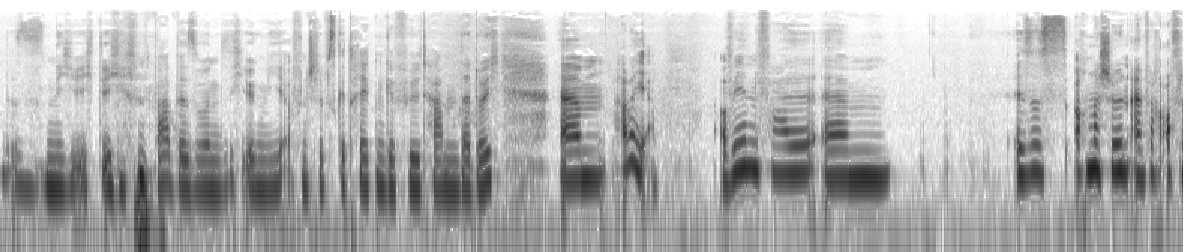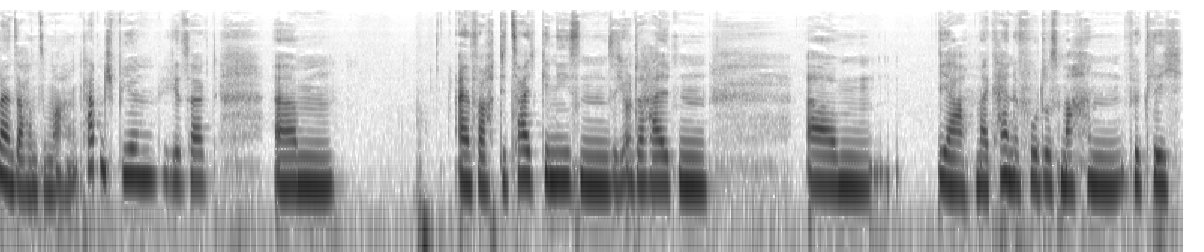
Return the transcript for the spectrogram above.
das ist nicht wichtig, ein paar Personen sich irgendwie auf den Schlips getreten gefühlt haben dadurch. Ähm, aber ja, auf jeden Fall ähm, ist es auch mal schön, einfach Offline-Sachen zu machen. Karten spielen, wie gesagt. Ähm, einfach die Zeit genießen, sich unterhalten. Ähm, ja, mal keine Fotos machen, wirklich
